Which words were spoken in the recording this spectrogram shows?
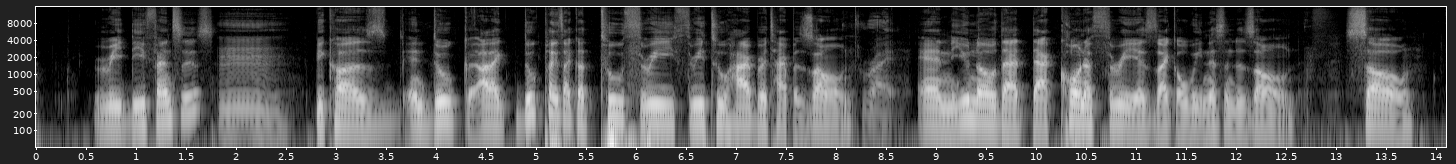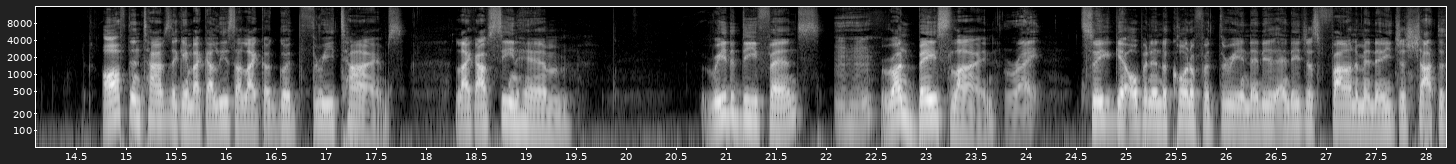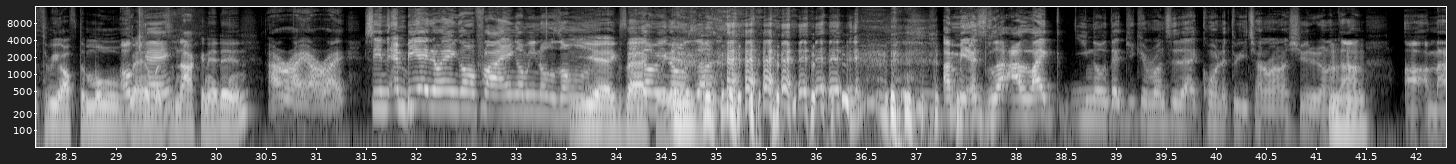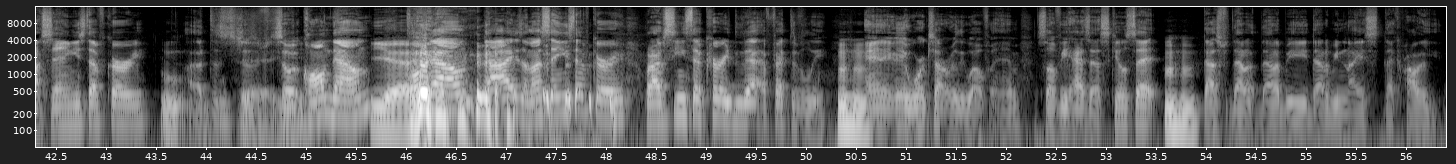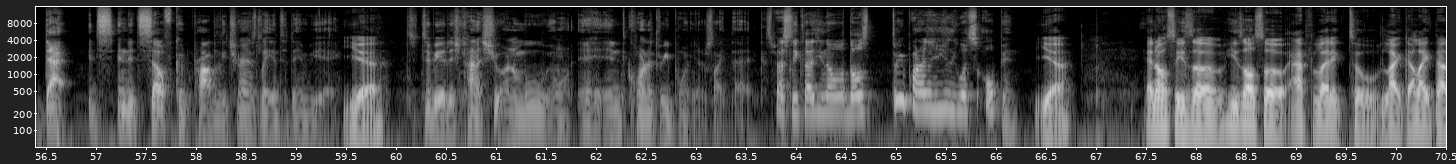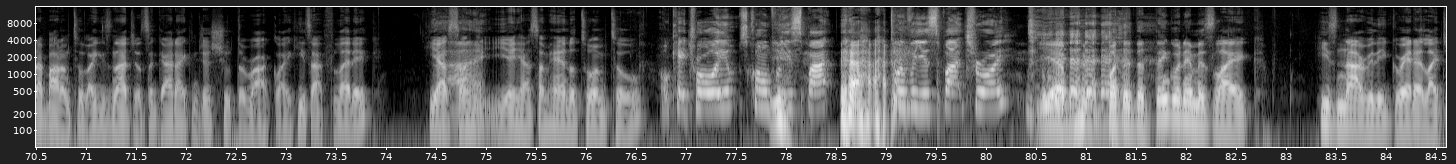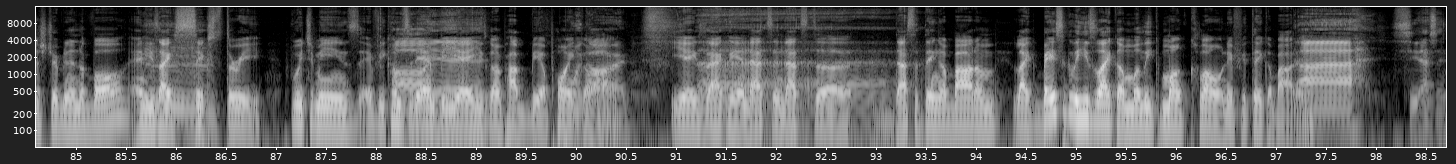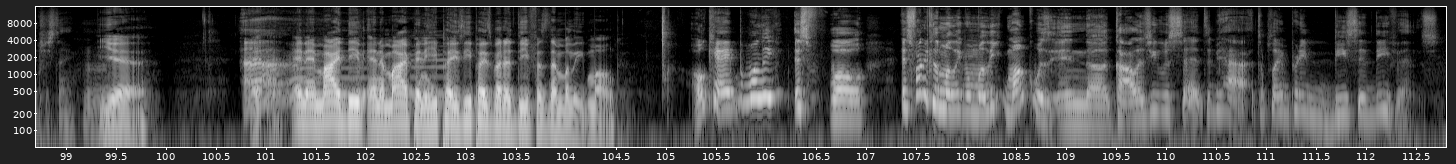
read defenses Mm. because in Duke I like Duke plays like a 2-3-3-2 hybrid type of zone. Right. And you know that that corner 3 is like a weakness in the zone. So oftentimes in the game like at least I like a good 3 times. Like I've seen him read the defense, Mm-hmm. run baseline Right. So he could get open in the corner for three, and then they, and they just found him, and then he just shot the three off the move Okay. and was knocking it in. All right, all right. See, in the NBA, though, ain't gonna fly. Ain't gonna be no zone. Yeah, Ain't gonna be exactly. no zone. I mean, it's, I like you know that you can run to that corner three, turn around and shoot it on Mm-hmm. a down. Uh, I'm not saying you Steph Curry. Uh, just, so calm down. Yeah. calm down, guys. I'm not saying you Steph Curry, but I've seen Steph Curry do that effectively, Mm-hmm. and it, it works out really well for him. So if he has that skill set, Mm-hmm. that's that'll that'll be that'll be nice. That could probably that it's in itself could probably translate into the NBA Yeah, to be able to kind of shoot on the move on, in, in corner three pointers like that. Especially because you know those three pointers are usually what's open. yeah, and also he's a he's also athletic too. Like I like that about him too. Like he's not just a guy that can just shoot the rock. Like he's athletic. He has some Alright. yeah he has some handle to him too. Okay, Troy Williams, coming for your spot. coming for your spot, Troy. yeah, but, but the, the thing with him is like he's not really great at like distributing the ball, and he's like six three, which means if he comes to Mm. Oh, the NBA, yeah. he's gonna probably be a point, Point guard. guard. Yeah, exactly, and that's and that's the that's the thing about him. Like basically, he's like a Malik Monk clone if you think about it. Uh, see, that's interesting. Hmm. yeah, Uh, and in my deep, and in my opinion, he plays he plays better defense than Malik Monk. okay, but Malik is well. It's funny because Malik when Malik Monk was in uh, college, he was said to be to play pretty decent defense.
